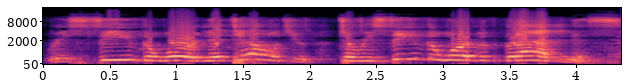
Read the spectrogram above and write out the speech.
receive the word, and it tells you to receive the word with gladness.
